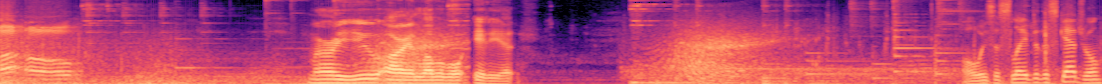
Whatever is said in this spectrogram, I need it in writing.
Uh-oh. Murray, you are a lovable idiot. Always a slave to the schedule.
